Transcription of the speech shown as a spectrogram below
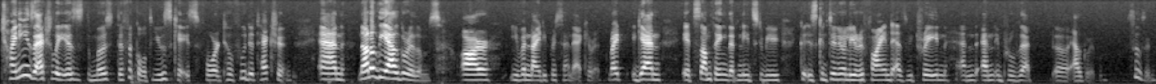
Chinese actually is the most difficult use case for tofu detection. And none of the algorithms are even 90% accurate, right? Again, It's something that needs to be, is continually refined as we train and, and improve that uh, algorithm. Susan.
